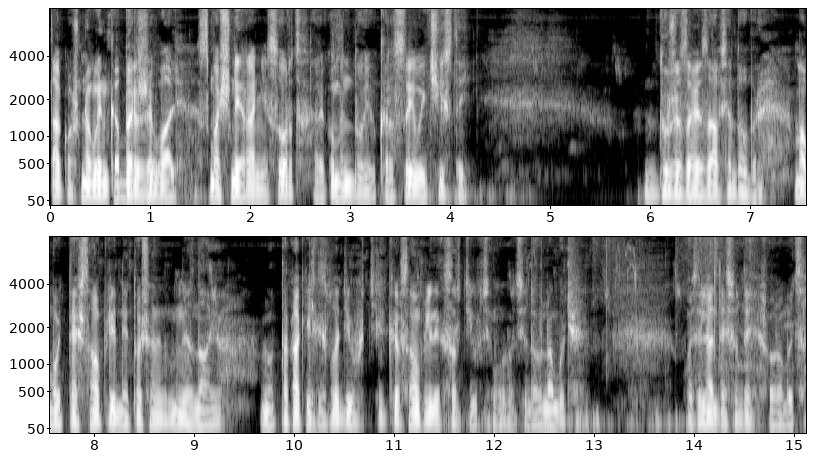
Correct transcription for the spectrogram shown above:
Також новинка Бержеваль. Смачний ранній сорт. Рекомендую. Красивий, чистий. Дуже зав'язався добре. Мабуть, теж самоплідний, точно не, знаю. Ну, така кількість плодів тільки в самоплідних сортів в цьому році должна бути. Ось гляньте сюди, що робиться.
